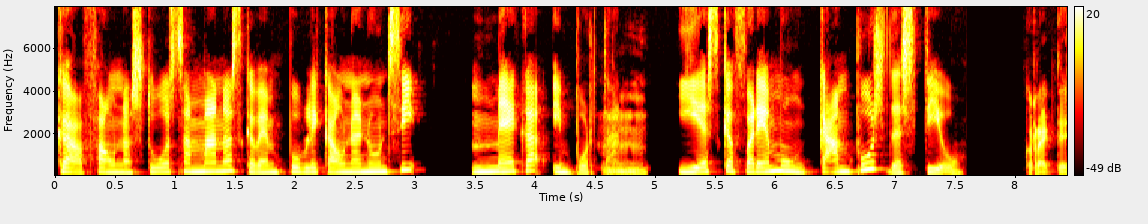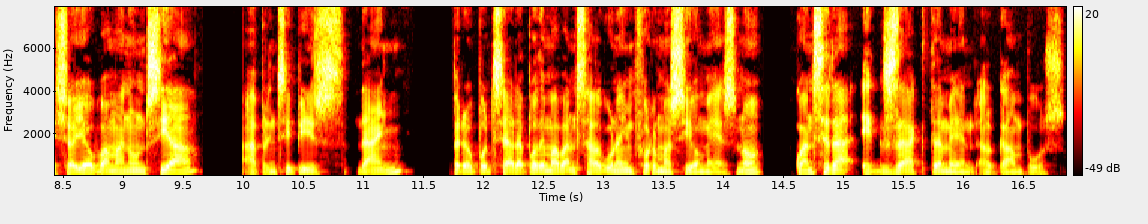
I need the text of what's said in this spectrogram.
que fa unes dues setmanes que vam publicar un anunci mega important. Mm -hmm. I és que farem un campus d'estiu. Correcte, això ja ho vam anunciar a principis d'any, però potser ara podem avançar alguna informació més, no? Quan serà exactament el campus?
